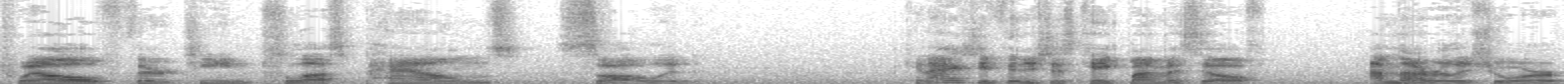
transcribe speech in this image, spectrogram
12, 13 plus pounds solid. Can I actually finish this cake by myself? I'm not really sure,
